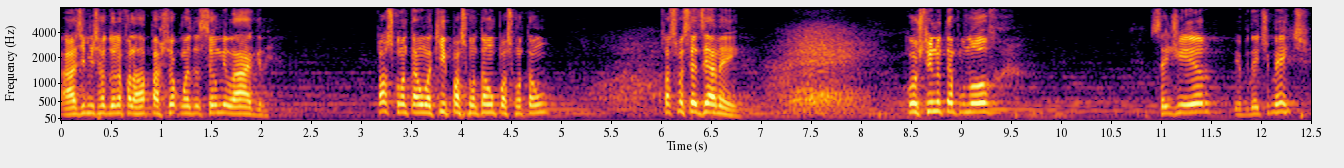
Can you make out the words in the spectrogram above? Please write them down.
a administradora falava, pastor, aconteceu um milagre. Posso contar um aqui? Posso contar um? Posso contar um? Só se você dizer amém. amém. Construindo um templo novo, sem dinheiro, evidentemente.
